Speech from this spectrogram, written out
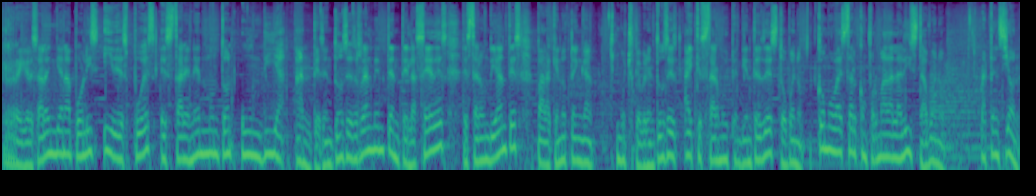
regresar a Indianápolis y después estar en Edmonton un día antes. Entonces realmente ante las sedes estar un día antes para que no tengan mucho que ver. Entonces hay que estar muy pendientes de esto. Bueno, ¿cómo va a estar conformada la lista? Bueno, Atención,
